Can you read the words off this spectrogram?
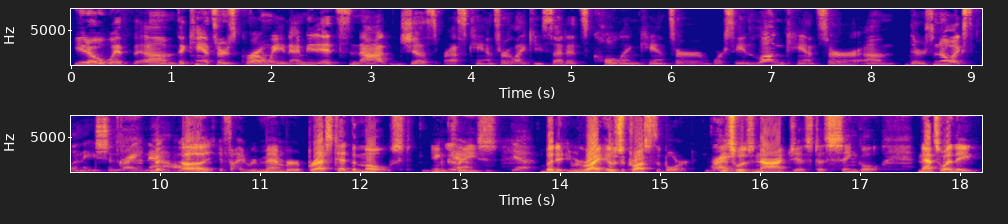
you know, with um, the cancers growing, I mean, it's not just breast cancer, like you said, it's colon cancer. We're seeing lung cancer. Um, there's no explanation right now. But, uh, if I remember, breast had the most increase. Yeah. yeah. But it, right, it was across the board. Right. This was not just a single, and that's why they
